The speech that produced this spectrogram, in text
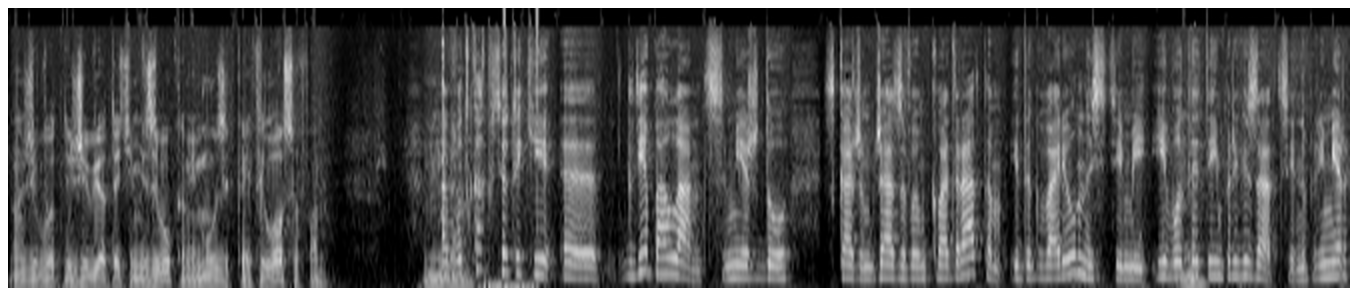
он живет, живет этими звуками, музыкой, философ он. А да. вот как все-таки, э, где баланс между, скажем, джазовым квадратом и договоренностями и вот mm. этой импровизацией? Например,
